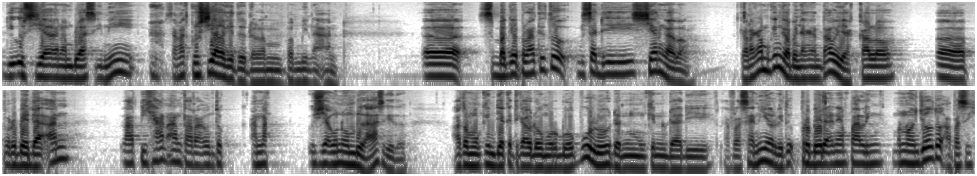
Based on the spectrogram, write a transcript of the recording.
di usia 16 ini sangat krusial gitu dalam pembinaan. Eh, sebagai pelatih tuh bisa di-share nggak Bang? Karena kan mungkin nggak banyak yang tahu ya kalau eh, perbedaan latihan antara untuk anak usia U16 gitu atau mungkin dia ketika udah umur 20 dan mungkin udah di level senior gitu, perbedaan yang paling menonjol tuh apa sih?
